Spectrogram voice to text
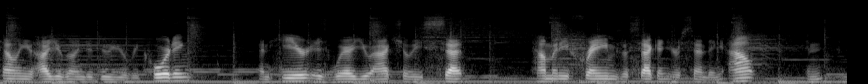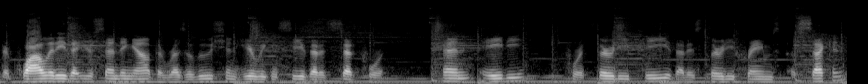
telling you how you're going to do your recording. And here is where you actually set how many frames a second you're sending out, and the quality that you're sending out, the resolution. Here we can see that it's set for 1080 for 30p, that is 30 frames a second.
